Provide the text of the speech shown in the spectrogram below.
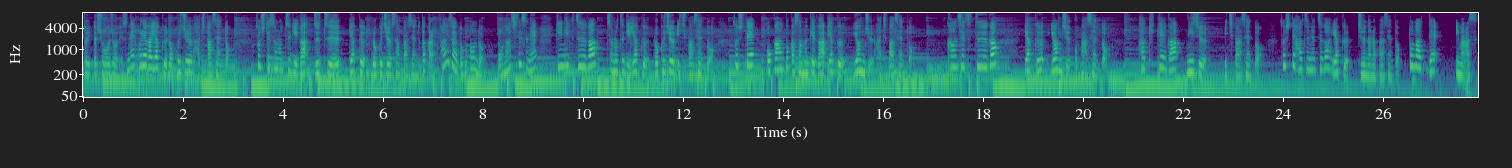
といった症状ですね。これが約68%そしてその次が頭痛約63%だからファイザーとほとんど同じですね。筋肉痛がその次約61%そして悪寒とか寒気が約48%関節痛が約45%吐き気が21%そして発熱が約17%となっています。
